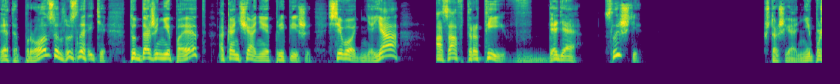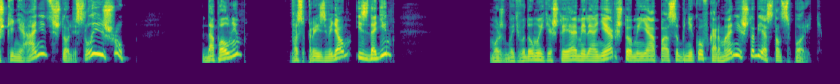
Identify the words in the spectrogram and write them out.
Это проза? Ну, знаете, тут даже не поэт окончание припишет. Сегодня я, а завтра ты в беде. Слышите? Что ж, я не пушкинянец, что ли? Слышу. Дополним? Воспроизведем? Издадим? Может быть, вы думаете, что я миллионер, что у меня по особняку в кармане, чтобы я стал спорить?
